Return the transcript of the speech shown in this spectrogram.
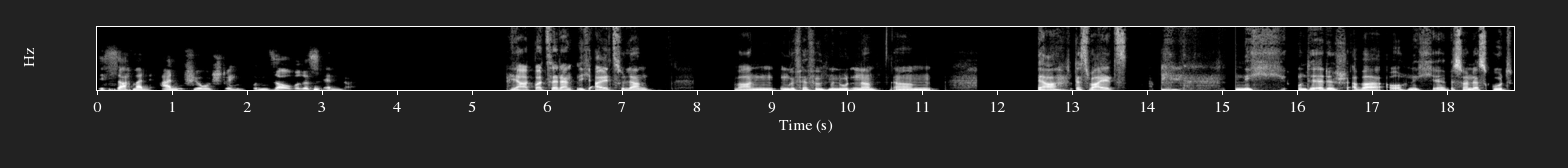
ich sag mal in Anführungsstrichen, unsauberes Ende. Ja, Gott sei Dank nicht allzu lang. Waren ungefähr fünf Minuten, ne? Ähm, ja, das war jetzt nicht unterirdisch, aber auch nicht äh, besonders gut.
